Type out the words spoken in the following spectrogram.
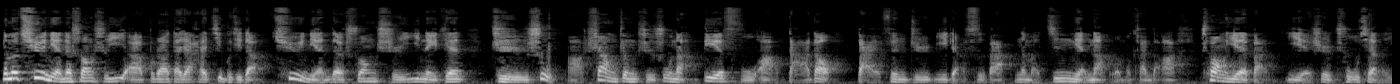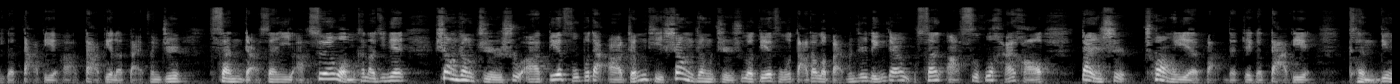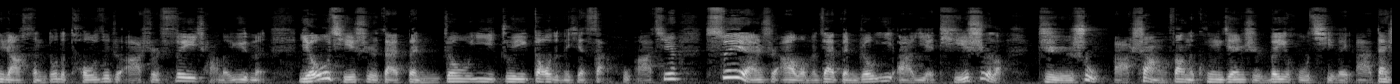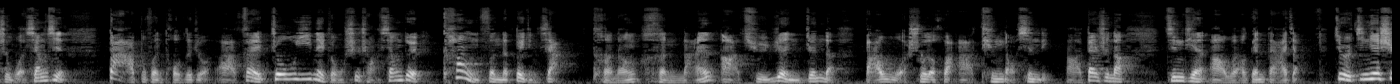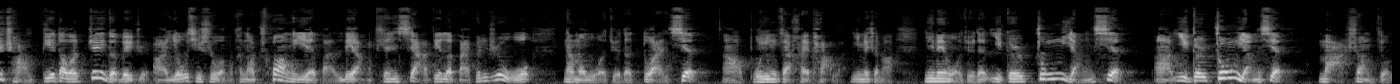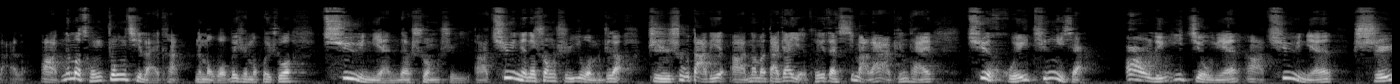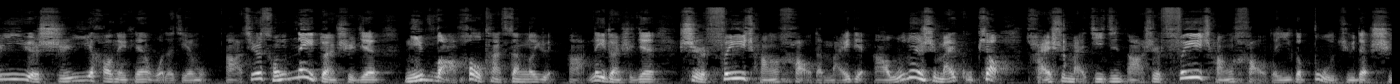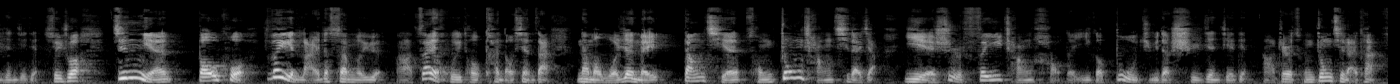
那么去年的双十一啊，不知道大家还记不记得？去年的双十一那天，指数啊上证指数呢跌幅啊达到。百分之一点四八，那么今年呢，我们看到啊，创业板也是出现了一个大跌啊，大跌了百分之三点三一啊。虽然我们看到今天上证指数啊跌幅不大啊，整体上证指数的跌幅达到了百分之零点五三啊，似乎还好，但是创业板的这个大跌肯定让很多的投资者啊是非常的郁闷，尤其是在本周一追高的那些散户啊。其实虽然是啊，我们在本周一啊也提示了。指数啊上方的空间是微乎其微啊，但是我相信大部分投资者啊，在周一那种市场相对亢奋的背景下，可能很难啊去认真的把我说的话啊听到心里啊。但是呢，今天啊我要跟大家讲，就是今天市场跌到了这个位置啊，尤其是我们看到创业板两天下跌了百分之五，那么我觉得短线啊不用再害怕了，因为什么？因为我觉得一根中阳线。啊，一根中阳线马上就来了啊！那么从中期来看，那么我为什么会说去年的双十一啊？去年的双十一我们知道指数大跌啊，那么大家也可以在喜马拉雅平台去回听一下。二零一九年啊，去年十一月十一号那天我的节目啊，其实从那段时间你往后看三个月啊，那段时间是非常好的买点啊，无论是买股票还是买基金啊，是非常好的一个布局的时间节点。所以说今年。包括未来的三个月啊，再回头看到现在，那么我认为当前从中长期来讲也是非常好的一个布局的时间节点啊，这是从中期来看。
